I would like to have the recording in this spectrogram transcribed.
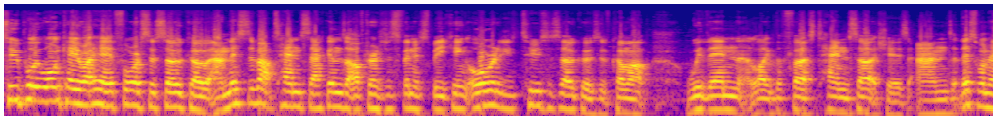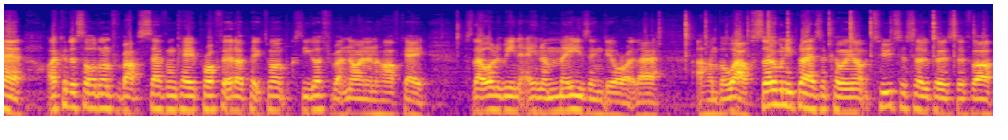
2.1k right here for a Sissoko and this is about 10 seconds after I just finished speaking. Already two Sissokos have come up within like the first 10 searches and this one here I could have sold on for about 7k profit I picked him up because he goes for about 9.5k so that would have been an amazing deal right there um, but wow, so many players are coming up, two Sissoko so far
